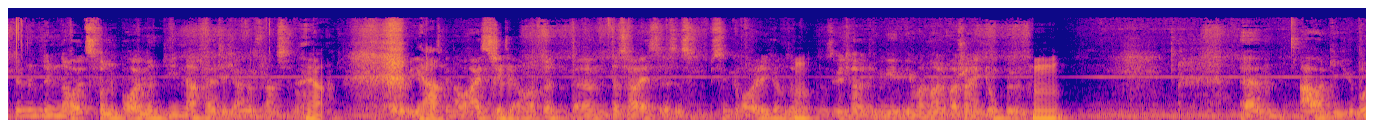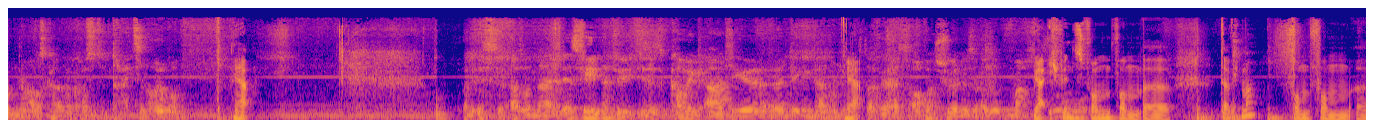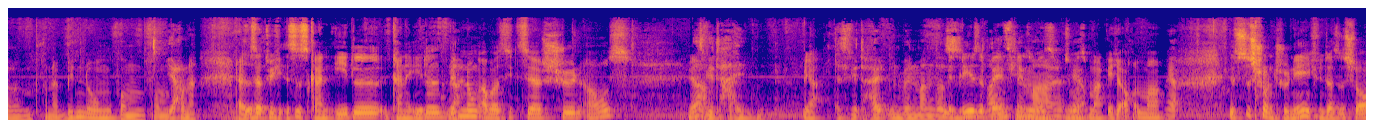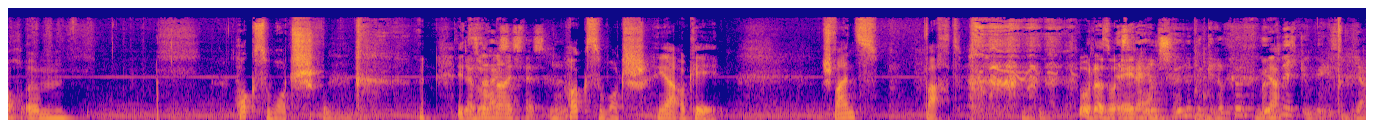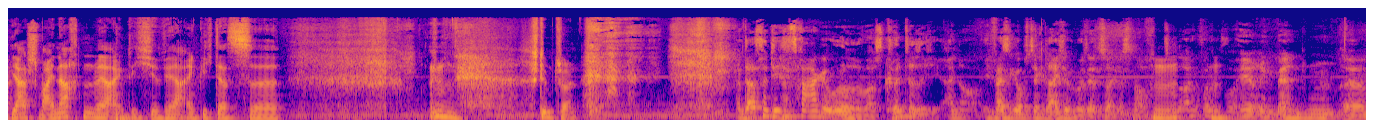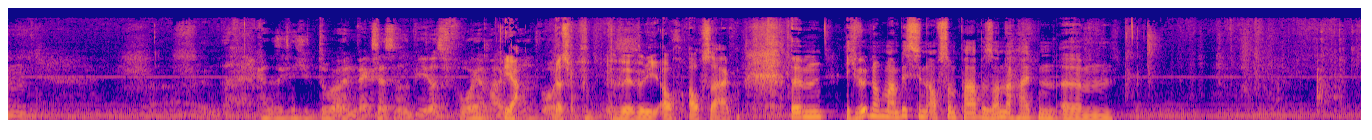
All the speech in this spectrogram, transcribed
dem, dem Holz von Bäumen, die nachhaltig angepflanzt wurden. Ja. Oder wie Ja. das genau heißt, steht hier auch noch drin. Ähm, das heißt, es ist ein bisschen gräulich und so. Hm. und Es wird halt irgendwie irgendwann mal wahrscheinlich dunkel. Mhm. Ähm, aber die gebundene Ausgabe kostet 13 Euro. ja. Und ist, also nein, es fehlt natürlich dieses comicartige äh, Ding dann. Und Ja. dafür ist auch was Schönes. Also macht Ja, ich so- finde es vom, vom, äh, darf ich mal? Vom, vom, äh, von der Bindung, vom, vom, Ja. von der, das ist natürlich, es ist kein Edel, keine Edelbindung, aber es sieht sehr schön aus. Ja, Es wird halten. ja. Es wird halten, wenn man das Mit drei, Lesebändchen, vier sowas, Mal. sowas ja. mag ich auch immer. Ja. Es ist schon schön, nee, ich finde, das ist auch, ähm, Hogswatch. It's Ja, so heißt nice- es fest, ne? Hogswatch, ja, okay. Schweinswacht. Oder so Es wären ähnlich. schöne Begriffe möglich gewesen. Ja. Ja, Schweihnachten wäre eigentlich, wäre eigentlich das, äh, stimmt schon. Und da ist natürlich die Frage oder sowas. Könnte sich ein, ich weiß nicht, ob es der gleiche Übersetzer ist noch, Mhm. sozusagen von den vorherigen Bänden, ähm, kann er sich nicht drüber hinwegsetzen, wie das vorher mal Ja, genannt wurde. das würde ich auch, auch sagen. Ähm, ich würde noch mal ein bisschen auf so ein paar Besonderheiten ähm,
